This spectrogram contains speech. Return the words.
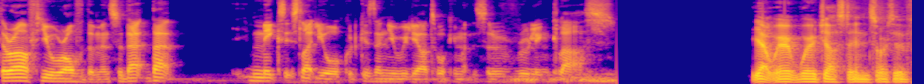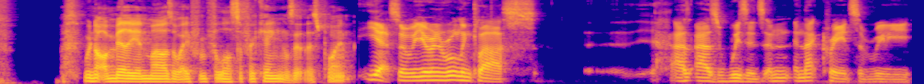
There are fewer of them, and so that that makes it slightly awkward because then you really are talking about the sort of ruling class. Yeah, we're we're just in sort of we're not a million miles away from philosopher kings at this point. Yeah, so you're in a ruling class uh, as as wizards, and and that creates a really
